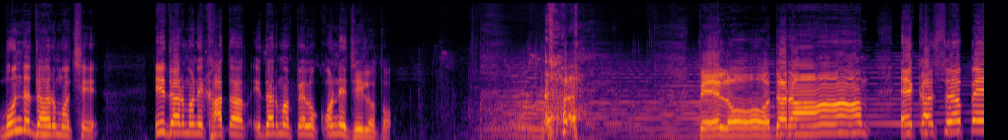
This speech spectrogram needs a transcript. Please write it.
બુંદ ધર્મ છે. એ ધર્મને ખાતર, એ ધર્મ પેલો કોને ઝીલો તો? પેલો ધરામ એકસ પે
